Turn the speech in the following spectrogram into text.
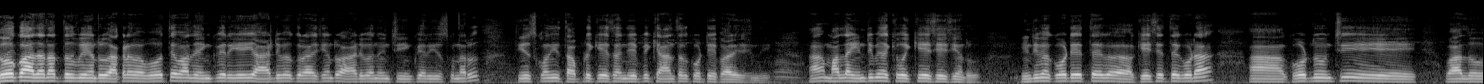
లోక అదాలత్ పోయినరు. అక్కడ పోతే వాళ్ళు ఎంక్వైరీ అయ్యి ఆర్డీఓకి రాసిండ్రు ఆర్డీఓ నుంచి ఎంక్వైరీ తీసుకున్నారు. తీసుకొని తప్పుడు కేసు అని చెప్పి క్యాన్సల్ కొట్టే పారేసింది మళ్ళీ ఇంటి మీద కేసు వేసిండ్రు. ఇంటి మీద కోర్టు ఎత్తే కేసు ఎత్తే కూడా కోర్టు నుంచి వాళ్ళు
